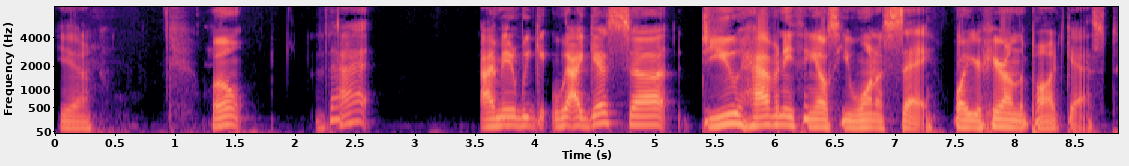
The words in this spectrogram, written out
Yeah. Well, that. I mean, we. we I guess. Uh, do you have anything else you want to say while you're here on the podcast?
